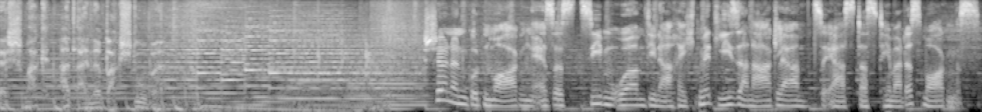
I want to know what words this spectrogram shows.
Geschmack hat eine Backstube. Schönen guten Morgen. Es ist 7 Uhr. Die Nachricht mit Lisa Nagler. Zuerst das Thema des Morgens.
